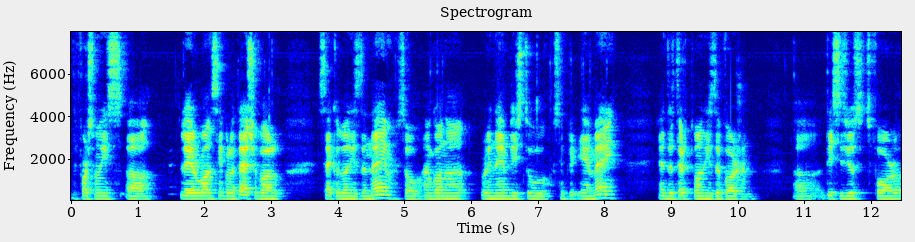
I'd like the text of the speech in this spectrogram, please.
the first one is uh, layer 1 simple attachable. Second one is the name. So I'm gonna rename this to simply EMA. And the third one is the version. Uh, this is used for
